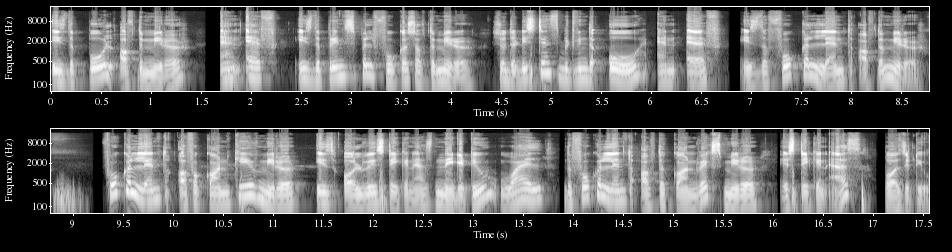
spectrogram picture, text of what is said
is the pole of the mirror and F is the principal focus of the mirror. So the distance between the O and F is the focal length of the mirror. Focal length of a concave mirror is always taken as negative while the focal length of the convex mirror is taken as positive.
